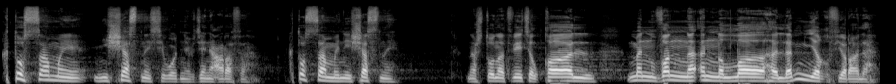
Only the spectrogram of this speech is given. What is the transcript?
Кто самый несчастный сегодня в день Арафа? Кто самый несчастный? На что он ответил, «Каль, ман ванна анна Аллаха лам ягфира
